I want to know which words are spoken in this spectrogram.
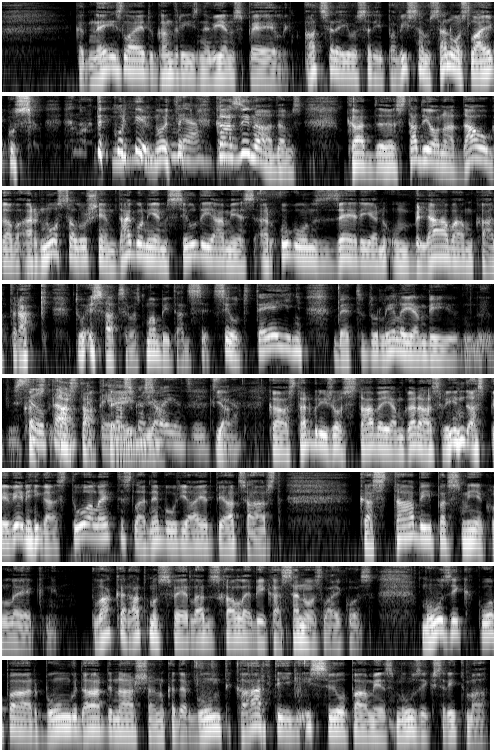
kad neizlaidu gandrīz nevienu spēli. Atcerējos arī pavisam senos laikus, kur ir. No, te, kā zinādams, kad eh, stadionā Daugava ar nosalušiem deguniem sildījāmies ar ugunsdzērienu un bļāvām kā traki. To es atceros. Man bija tāda silta tējiņa, bet tur lielajam bija mm, karst, karstāk tējiņa. Jā. Jā. Jā. Kā starpbrīžos stāvējām garās rindās pie vienīgās toaletes, lai nebūtu jāiet pie atsārsta. Kas tā bija par smieklu lēkmi? Vakar atmosfēra ledus hallē bija kā senos laikos. Mūzika kopā ar bungu dārdināšanu, kad ar gunti kārtīgi izsvilpāmies mūzikas ritmā.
